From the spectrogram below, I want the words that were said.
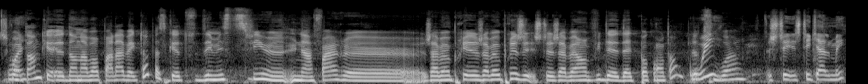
Je suis contente d'en avoir parlé avec toi parce que tu démystifies une, affaire. Euh, j'avais un j'avais un j'avais envie d'être pas contente. oui. Tu vois. Je t'ai calmé.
